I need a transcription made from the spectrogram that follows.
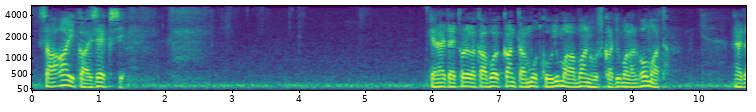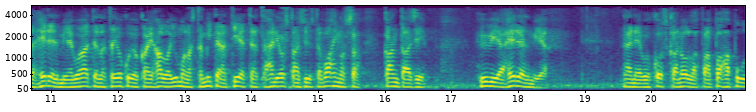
saa aikaiseksi. Ja näitä ei todellakaan voi kantaa muut kuin Jumalan vanhuskaat, Jumalan omat näitä hedelmiä. Ei voi ajatella, että joku, joka ei halua Jumalasta mitään tietää, että hän jostain syystä vahingossa kantaisi hyviä hedelmiä. Näin ei voi koskaan olla, vaan paha puu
